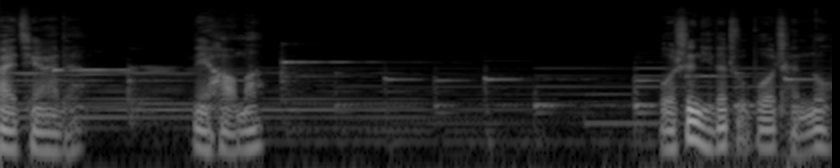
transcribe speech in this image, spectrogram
嗨，亲爱的，你好吗？我是你的主播陈诺，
